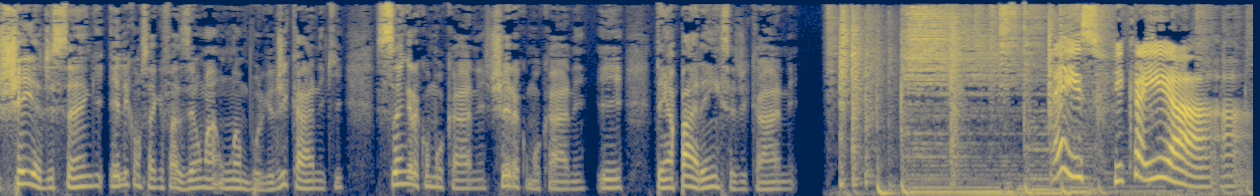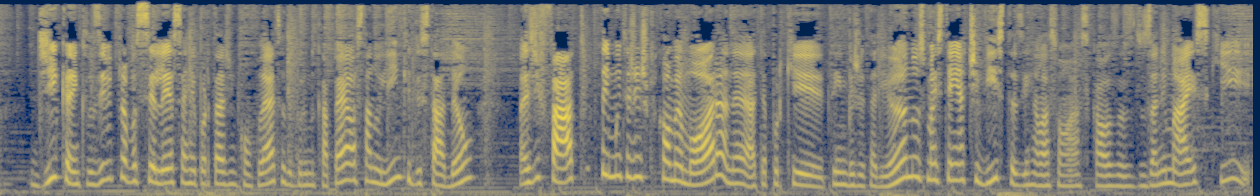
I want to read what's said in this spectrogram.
cheia de sangue, ele consegue fazer uma, um hambúrguer de carne que sangra como carne, cheira como carne e tem aparência de carne é isso, fica aí a, a dica, inclusive, para você ler essa reportagem completa do Bruno Capella, está no link do Estadão. Mas de fato, tem muita gente que comemora, né? Até porque tem vegetarianos, mas tem ativistas em relação às causas dos animais que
